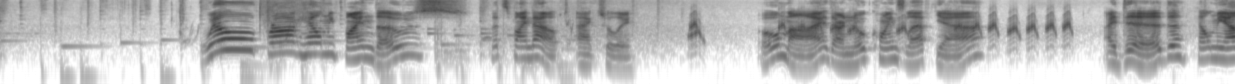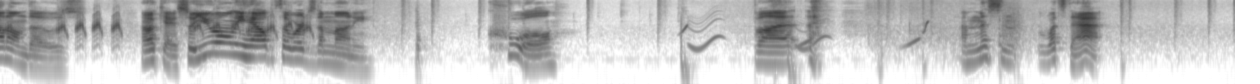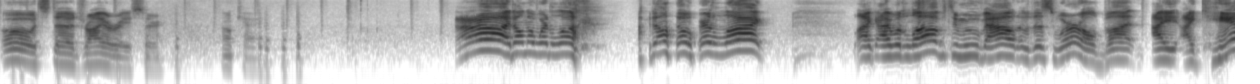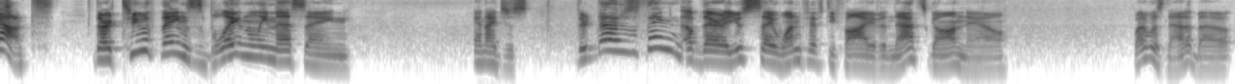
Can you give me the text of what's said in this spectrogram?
Will Frog help me find those? Let's find out, actually. Oh my, there are no coins left, yeah? I did. Help me out on those. Okay, so you only help towards the money. Cool. But... I'm missing... What's that? Oh, it's the dry eraser. Okay. Ah, I don't know where to look! I don't know where to look! Like, I would love to move out of this world, but I, I can't. There are two things blatantly missing. And I just... There, there's a thing up there that used to say 155, and that's gone now. What was that about?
